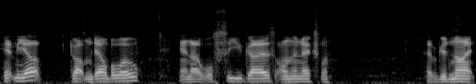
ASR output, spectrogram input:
hit me up, drop them down below, and I will see you guys on the next one. Have a good night.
